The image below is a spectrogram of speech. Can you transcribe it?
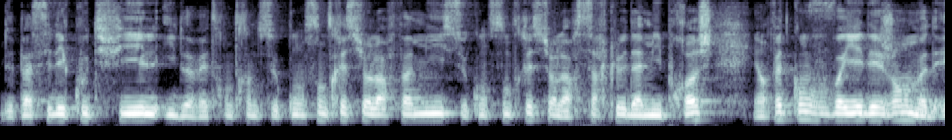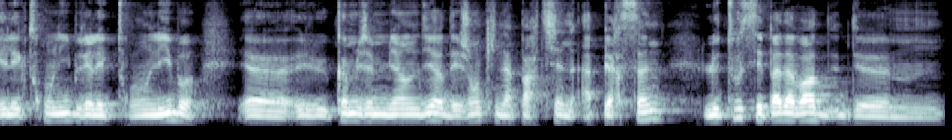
de passer des coups de fil, ils doivent être en train de se concentrer sur leur famille, se concentrer sur leur cercle d'amis proches. Et en fait, quand vous voyez des gens en mode électron libre, électron libre, comme j'aime bien le dire, des gens qui n'appartiennent à personne, le tout, c'est pas d'avoir de, de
